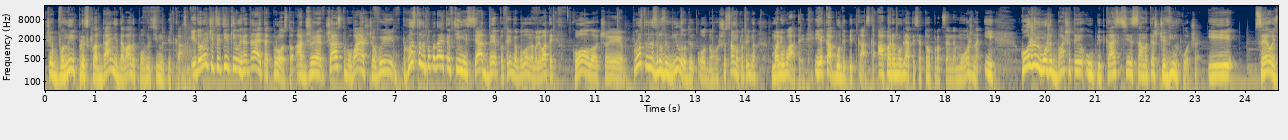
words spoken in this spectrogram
щоб вони при складанні давали повноцінну підказку. І до речі, це тільки виглядає так просто, адже часто буває, що ви просто не попадаєте в ті місця, де потрібно було намалювати коло, чи просто не зрозуміли один одного, що саме потрібно малювати, і яка буде підказка. А перемовлятися то про це не можна. І кожен може бачити у підказці саме те, що він хоче. І це ось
